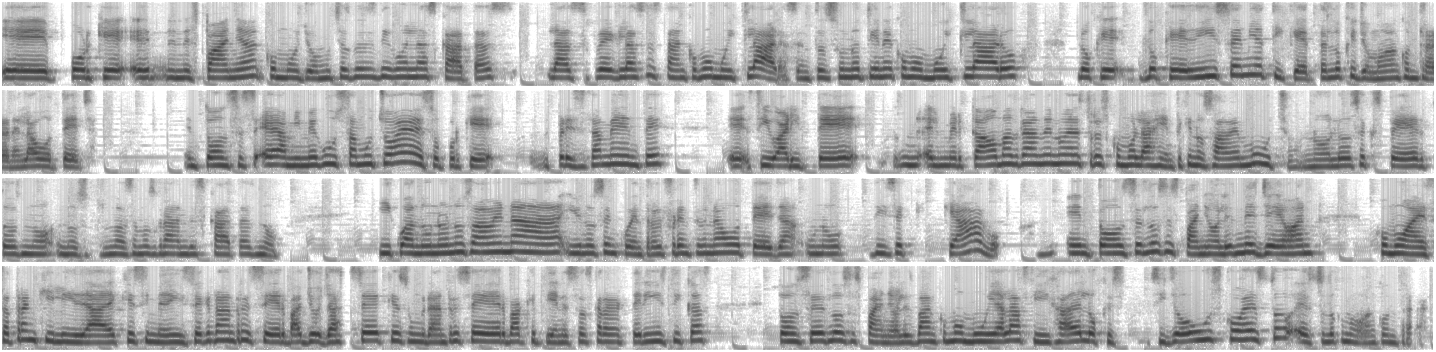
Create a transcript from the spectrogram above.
Eh, porque en, en, España, como yo muchas veces digo en las catas, las reglas están como muy claras. Entonces, uno tiene como muy claro lo que, lo que dice mi etiqueta es lo que yo me voy a encontrar en la botella. Entonces, eh, a mí me gusta mucho eso porque precisamente eh, si varité, el mercado más grande nuestro es como la gente que no sabe mucho, no los expertos, no, nosotros no hacemos grandes catas, no. Y cuando uno no sabe nada y uno se encuentra al frente de una botella, uno dice, ¿qué hago? Entonces los españoles me llevan como a esa tranquilidad de que si me dice gran reserva, yo ya sé que es un gran reserva, que tiene estas características, entonces los españoles van como muy a la fija de lo que si yo busco esto, esto es lo que me voy a encontrar.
